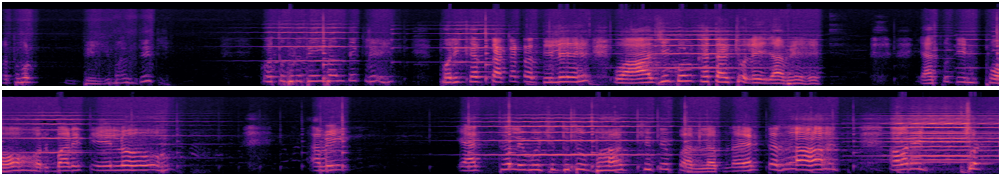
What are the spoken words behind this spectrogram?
কত বড় বেইমান দেখলে? কত বড় বেইমান দেখলে? পরীক্ষার টাকাটা দিলে ও আজই কলকাতায় চলে যাবে। এতদিন পর বাড়িতে এলো। আমি এক থালে বসে দুটো ভাত খেতে পারলাম না, একটা রাত। আমার এই ছোট্ট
